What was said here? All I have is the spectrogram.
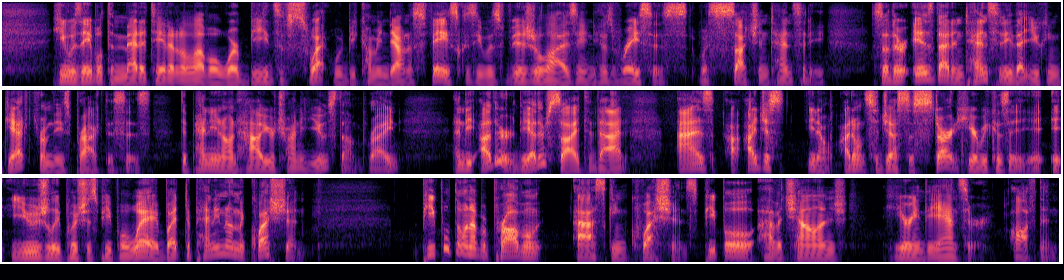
He was able to meditate at a level where beads of sweat would be coming down his face because he was visualizing his races with such intensity. So there is that intensity that you can get from these practices depending on how you're trying to use them, right? And the other the other side to that, as I just you know I don't suggest to start here because it, it usually pushes people away. But depending on the question, people don't have a problem asking questions. People have a challenge hearing the answer often,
